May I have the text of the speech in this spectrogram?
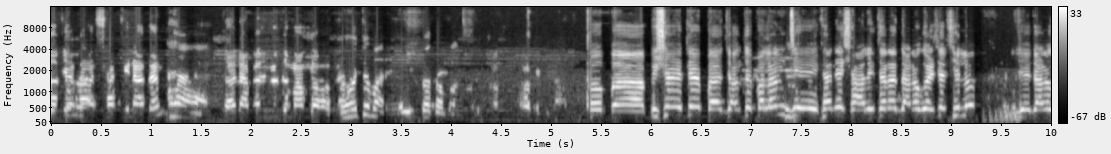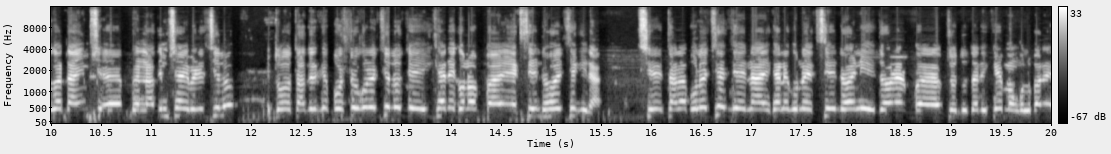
যদি আপনারা সাক্ষী না দেন হ্যাঁ হ্যাঁ। তাহলে আপনাদের বিরুদ্ধে মামলা হবে। হইতে পারে এই কথা বলছে। তো বিষয়তে জানতে পারলাম যে এখানে শাহালি থানার দারোগা এসেছিল যে দারোগা নাইম সাহেব- নাদিম সাহেব এসেছিল। তো তাদেরকে প্রশ্ন করেছিল যে এইখানে কোনো অ্যাক্সিডেন্ট হয়েছে কিনা। সে তারা বলেছে যে না এখানে কোনো অ্যাক্সিডেন্ট হয়নি। এই ধরনের চোদ্দ তারিখে মঙ্গলবারে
